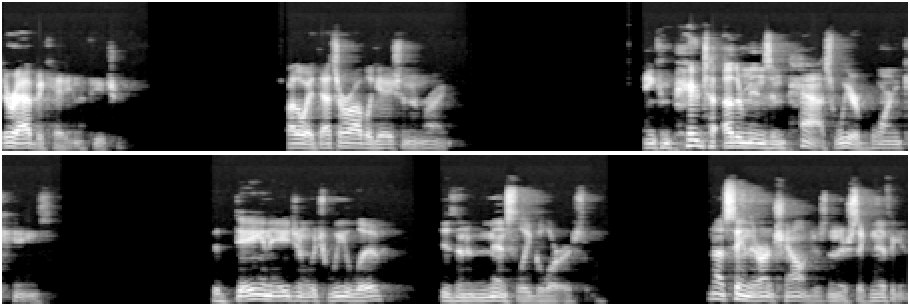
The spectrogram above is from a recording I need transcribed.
They're advocating the future. By the way, that's our obligation and right. And compared to other men's in past, we are born kings. The day and age in which we live is an immensely glorious one. I'm not saying there aren't challenges and they're significant,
